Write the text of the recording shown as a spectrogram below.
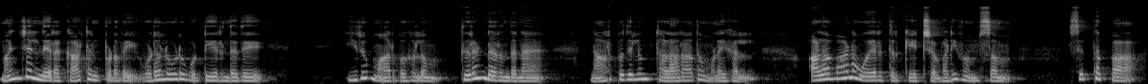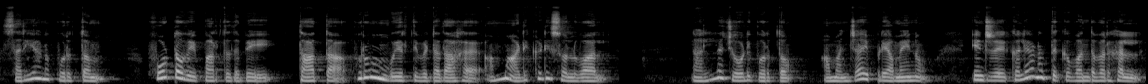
மஞ்சள் நிற காட்டன் புடவை உடலோடு ஒட்டியிருந்தது. இரு மார்புகளும் திரண்டிருந்தன. நாற்பதிலும் தளராத முளைகள் அளவான உயரத்திற்கேற்ற வடிவம்சம். சித்தப்பா சரியான பொருத்தம். ஃபோட்டோவை பார்த்ததுமே தாத்தா புருவம் உயர்த்தி விட்டதாக அம்மா அடிக்கடி சொல்வாள். நல்ல ஜோடி பொருத்தம். அமைஞ்சா இப்படி அமையணும் என்று கல்யாணத்துக்கு வந்தவர்கள்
